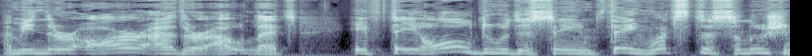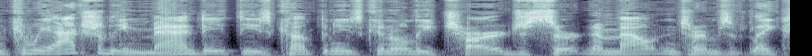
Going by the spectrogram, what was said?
I mean, there are other outlets. If they all do the same thing, what's the solution? Can we actually mandate these companies can only charge a certain amount in terms of like,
